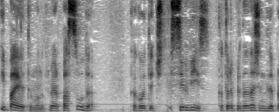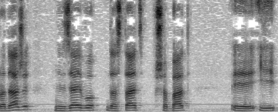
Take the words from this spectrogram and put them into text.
и поэтому, например, посуда, какой-то сервис, который предназначен для продажи, нельзя его достать в шаббат, э, и,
